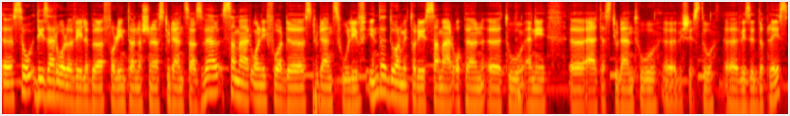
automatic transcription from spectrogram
Uh, so these are all available for international students as well. Some are only for the students who live in the dormitory. Some are open uh, to any uh, student who uh, wishes to uh, visit the place.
